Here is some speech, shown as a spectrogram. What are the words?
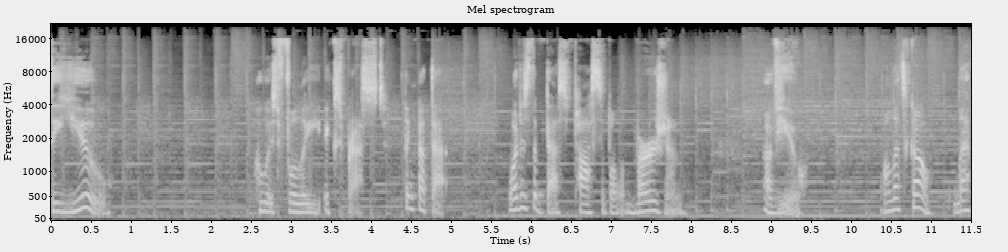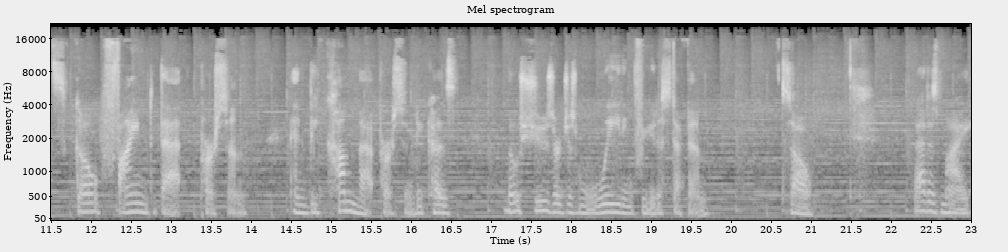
the you who is fully expressed. Think about that. What is the best possible version of you? Well, let's go. let's go find that person and become that person because those shoes are just waiting for you to step in. So, that is my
